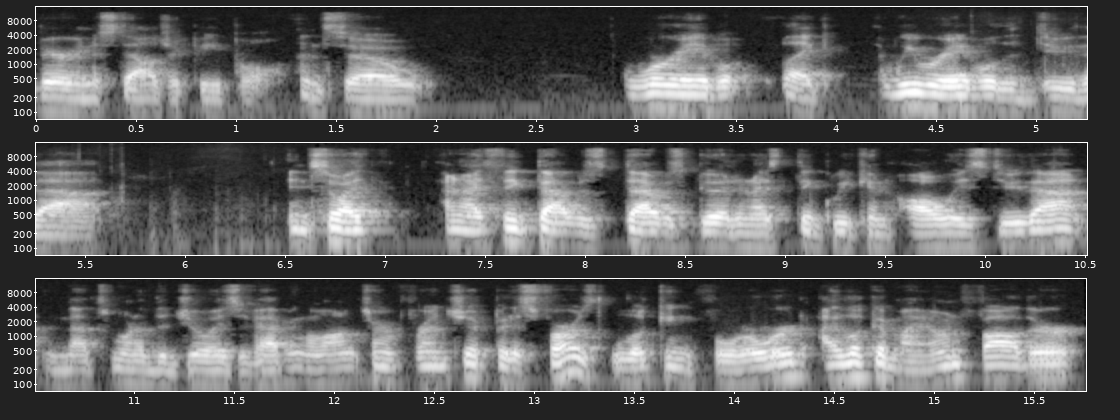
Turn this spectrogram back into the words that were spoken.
very nostalgic people, and so we're able like we were able to do that, and so I and I think that was that was good, and I think we can always do that, and that's one of the joys of having a long term friendship. But as far as looking forward, I look at my own father,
